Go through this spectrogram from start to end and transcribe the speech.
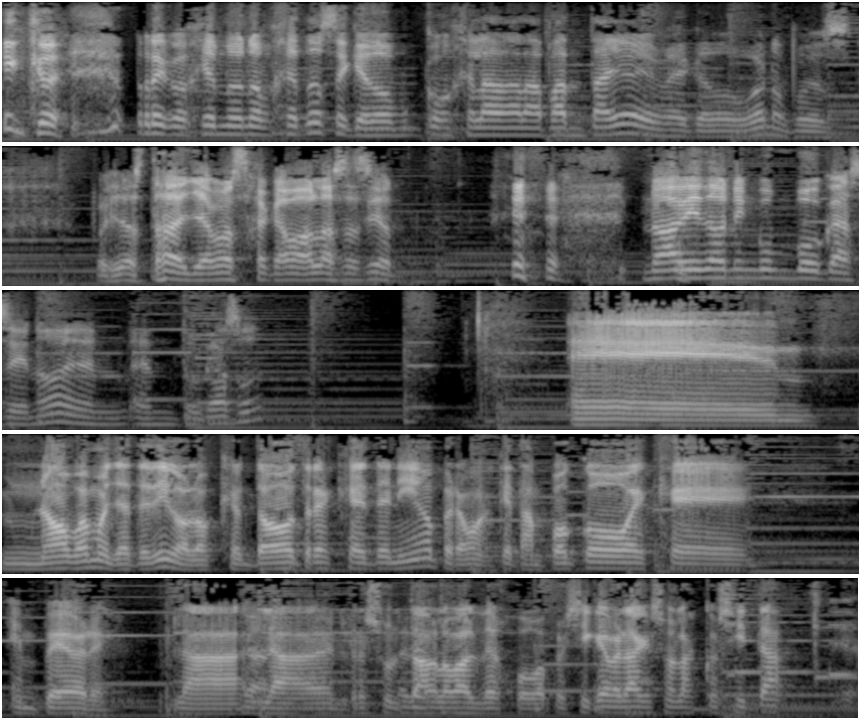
Recogiendo un objeto se quedó congelada la pantalla y me quedó, bueno, pues, pues ya está, ya hemos acabado la sesión. no ha habido ningún bug así, ¿no? En, en tu caso. Eh, no, vamos, ya te digo, los que, dos o tres que he tenido, pero bueno, que tampoco es que empeore la- Ya. la- el resultado global del juego. Pero sí que es verdad que son las cositas eh,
